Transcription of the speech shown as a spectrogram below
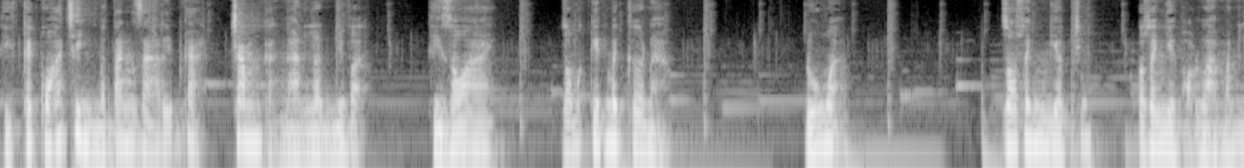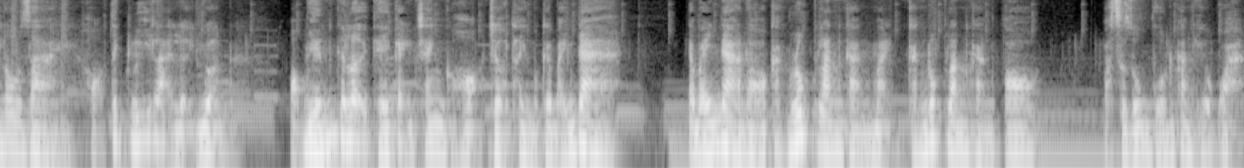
Thì cái quá trình mà tăng giá đến cả trăm cả ngàn lần như vậy, thì do ai? Do market maker nào? Đúng không ạ? Do doanh nghiệp chứ. Do doanh nghiệp họ làm ăn lâu dài, họ tích lũy lại lợi nhuận, họ biến cái lợi thế cạnh tranh của họ trở thành một cái bánh đà. Cái bánh đà đó càng lúc lăn càng mạnh, càng lúc lăn càng to và sử dụng vốn càng hiệu quả.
